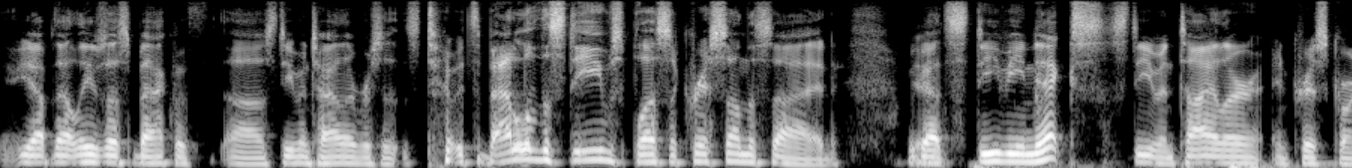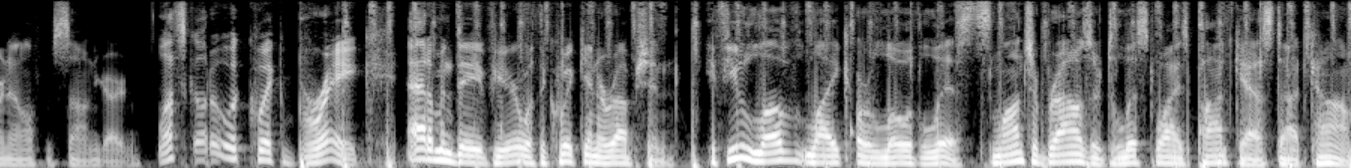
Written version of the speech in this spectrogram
Yep, that leaves us back with uh, Steven Tyler versus it's the battle of the Steves plus a Chris on the side. We Yeah. got Stevie Nicks, Steven Tyler, and Chris Cornell from Soundgarden. Let's go to a quick break. Adam and Dave here with a quick interruption. If you love, like, or loathe lists, launch a browser to listwisepodcast.com.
